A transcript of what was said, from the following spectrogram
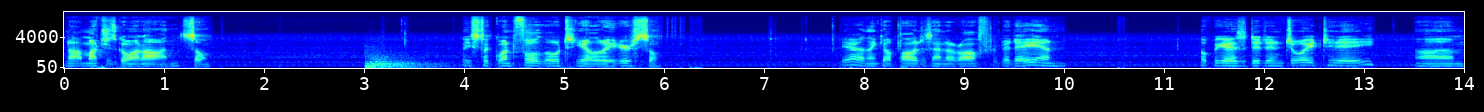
not much is going on, so. At least took one full load to the elevator, so. Yeah, I think I'll probably just end it off for today, and hope you guys did enjoy today. Um,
